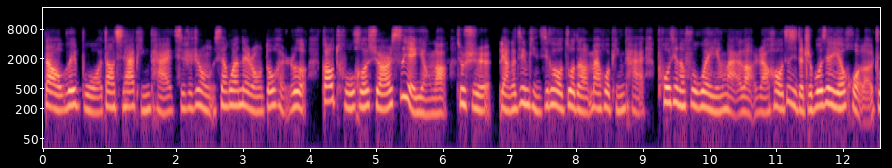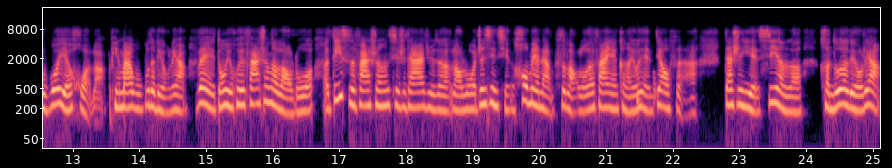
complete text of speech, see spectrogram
到微博到其他平台，其实这种相关内容都很热。高途和学而思也赢了，就是两个竞品机构做的卖货平台，泼天的富贵迎来了，然后自己的直播间也火了，主播也火了，平白无故的流量。为董宇辉发声的老罗，呃，第一次发声，其实大家觉得老罗真性情。后面两次老罗的发言可能有点掉粉啊，但是也吸引了很多的流量。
